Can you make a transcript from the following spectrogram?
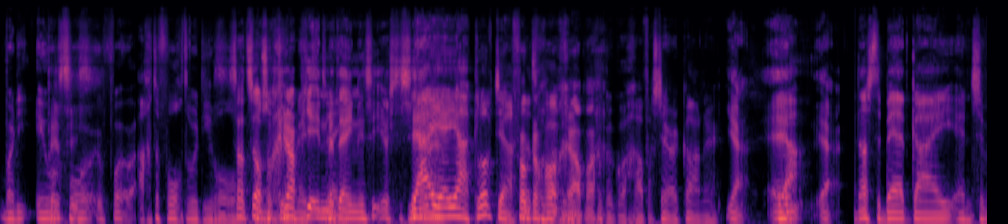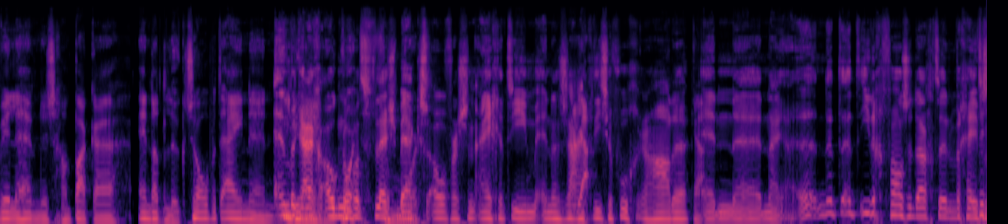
waar die eeuwig voor, voor achtervolgd wordt, die rol. Er zat zelfs een grapje in Terminator 2. meteen in zijn eerste scène. Ja, ja, ja, klopt ja. Vond ik nog wel grappig. Vond ik ook wel grappig. Sarah Connor. Ja, en, Ja. ja. Dat is de bad guy. En ze willen hem dus gaan pakken. En dat lukt zo op het einde. En, En we krijgen ook nog wat flashbacks vermoord. over zijn eigen team en een zaak Ja. die ze vroeger hadden. Ja. En eh, nou ja, eh, het, in ieder geval ze dachten, we geven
